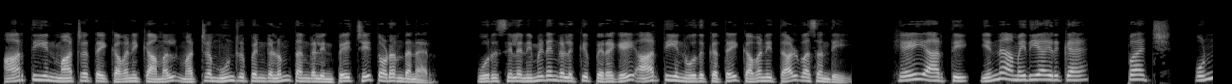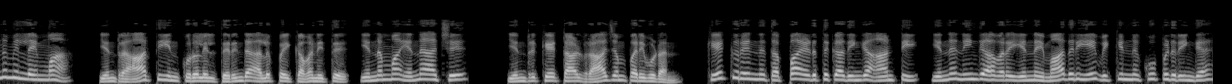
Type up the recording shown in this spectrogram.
ஆர்த்தியின் மாற்றத்தை கவனிக்காமல் மற்ற மூன்று பெண்களும் தங்களின் பேச்சை தொடர்ந்தனர். ஒரு சில நிமிடங்களுக்கு பிறகே ஆர்த்தியின் ஒதுக்கத்தை கவனித்தாள் வசந்தி. ஹேய் ஆர்த்தி என்ன அமைதியா இருக்க? பச் ஒண்ணுமில்லைம்மா என்ற ஆர்த்தியின் குரலில் தெரிந்த அலுப்பை கவனித்து என்னம்மா என்ன ஆச்சு? என்று கேட்டாள் ராஜம் பரிவுடன். கேட்குறேன்னு தப்பா எடுத்துக்காதீங்க ஆண்டி என்ன நீங்க அவரை என்னை மாதிரியே விக்கின்னு கூப்பிடுறீங்க?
